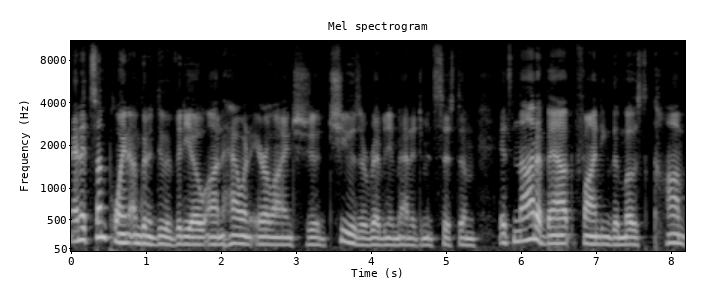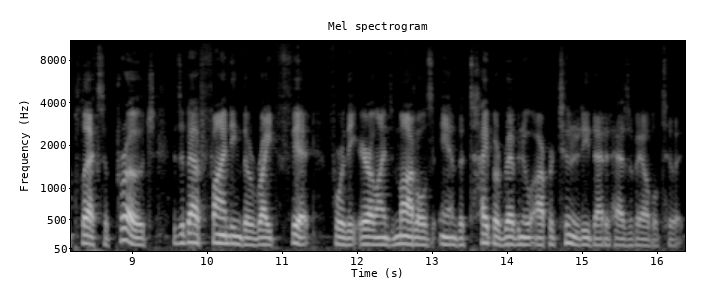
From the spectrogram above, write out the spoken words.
And at some point, I'm going to do a video on how an airline should choose a revenue management system. It's not about finding the most complex approach, it's about finding the right fit for the airline's models and the type of revenue opportunity that it has available to it.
